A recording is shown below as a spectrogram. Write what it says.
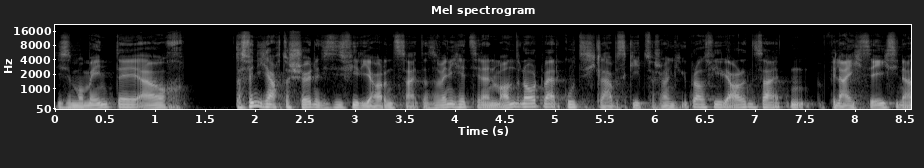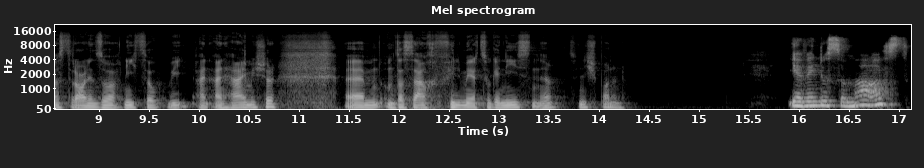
Diese Momente auch das finde ich auch das Schöne, diese vier Jahreszeiten. Also wenn ich jetzt in einem anderen Ort wäre, gut, ich glaube, es gibt wahrscheinlich überall vier Jahreszeiten. Vielleicht sehe ich sie in Australien so nicht so wie ein, ein Heimischer. Ähm, und das auch viel mehr zu genießen. Ja? Das finde ich spannend. Ja, wenn du es so machst,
